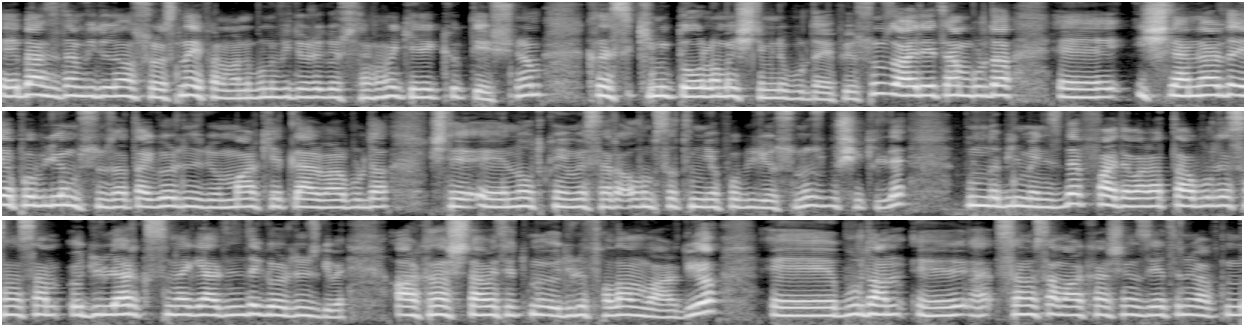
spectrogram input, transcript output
E, ben zaten videodan sonrasında yaparım. Hani bunu videoda göstermeme gerek yok diye düşünüyorum. Klasik kimlik doğrulama işlemini burada yapıyorsunuz. Ayrıca burada e, işlemler de yapabiliyor musunuz? Hatta gördüğünüz gibi marketler var. Burada işte e, Notcoin vesaire alım satım yapabiliyorsunuz bu şekilde. Bunu da bilmenizde fayda var. Hatta burada sanırsam ödüller kısmına geldiğinizde gördüğünüz gibi arkadaş davet etme ödülü falan var diyor. E, buradan e, sanırsam arkadaşlarınız yatırım yaptığında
